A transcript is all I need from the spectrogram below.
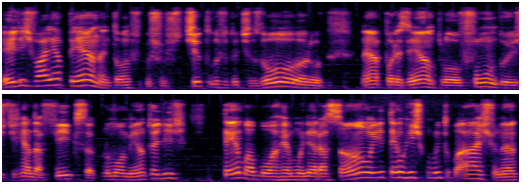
Eles valem a pena. Então, os, os títulos do Tesouro, né, por exemplo, fundos de renda fixa, no momento eles têm uma boa remuneração e têm um risco muito baixo, né?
